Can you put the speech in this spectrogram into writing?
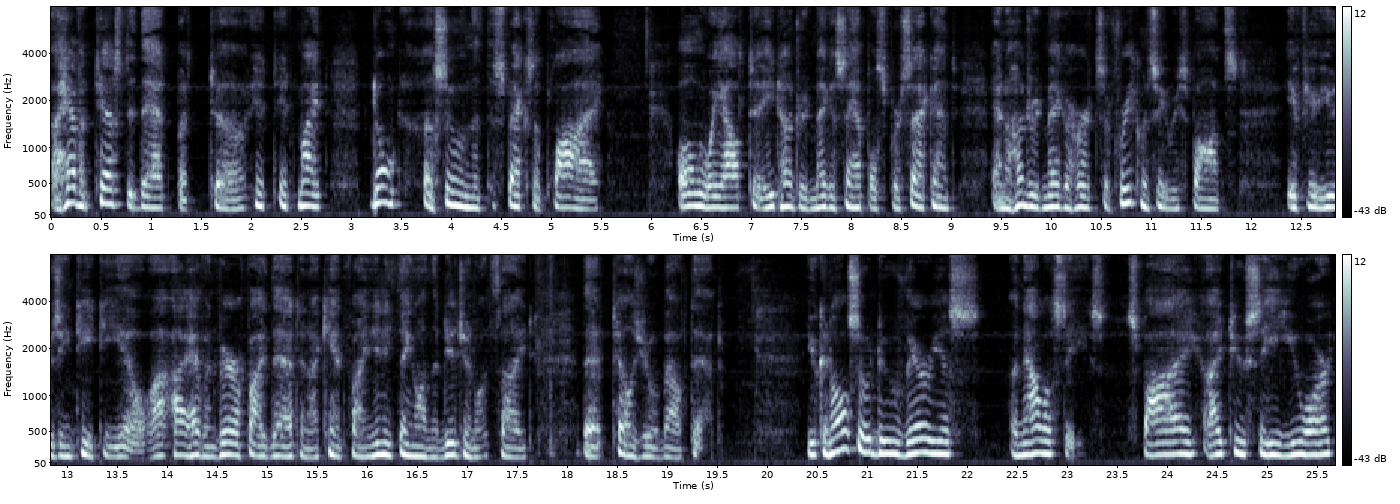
I haven't tested that, but uh, it, it might. Don't assume that the specs apply all the way out to 800 megasamples per second and 100 megahertz of frequency response if you're using TTL. I, I, haven't verified that and I can't find anything on the Digilent site that tells you about that. You can also do various analyses. SPI, I2C, UART,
